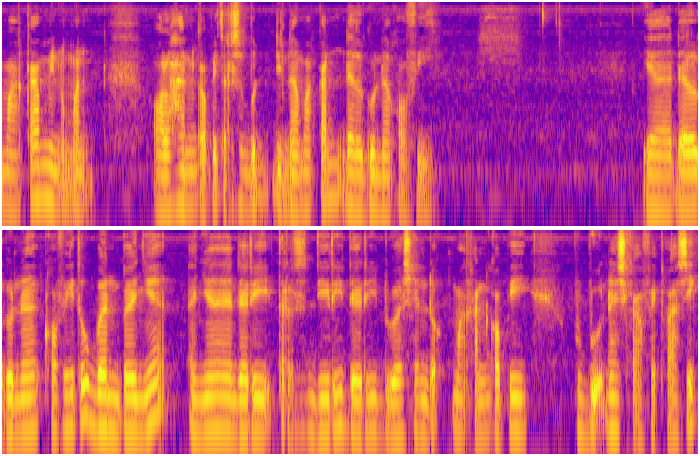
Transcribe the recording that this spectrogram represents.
maka minuman olahan kopi tersebut dinamakan Dalgona Coffee. Ya, Dalgona Coffee itu bahan-bahannya hanya dari terdiri dari 2 sendok makan kopi bubuk Nescafe klasik,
